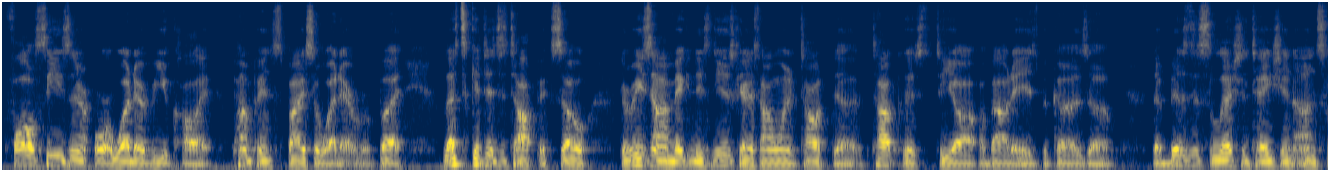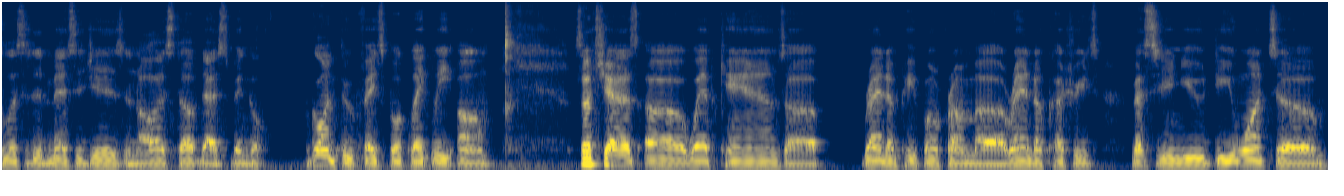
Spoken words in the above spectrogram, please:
fall season or whatever you call it, pumpkin spice or whatever. But let's get to the topic. So the reason I'm making this newscast, I want to talk to talk this to y'all about it is because of the business solicitation, unsolicited messages, and all that stuff that's been go going through Facebook lately. Um, such as uh webcams, uh random people from uh, random countries messaging you. Do you want to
